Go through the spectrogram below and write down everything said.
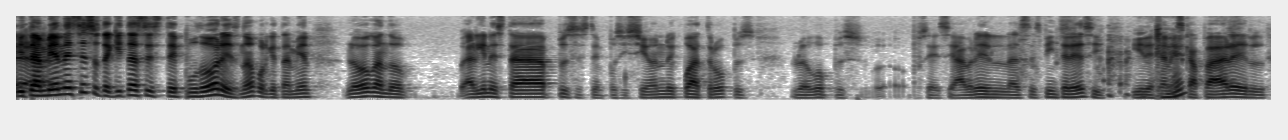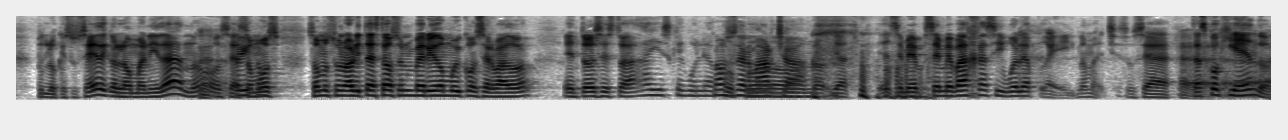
Y también es eso, te quitas este pudores, ¿no? Porque también luego cuando alguien está pues este en posición de cuatro, pues luego pues se, se abren las esfínteres y, y dejan ¿Qué? escapar el pues lo que sucede con la humanidad, ¿no? Ah. O sea, somos somos un ahorita estamos en un periodo muy conservador. Entonces esto, ay, es que huele a Vamos a hacer marcha. no, ya, eh, se, me, se me baja si huele a... No manches. O sea, estás Ah. cogiendo.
